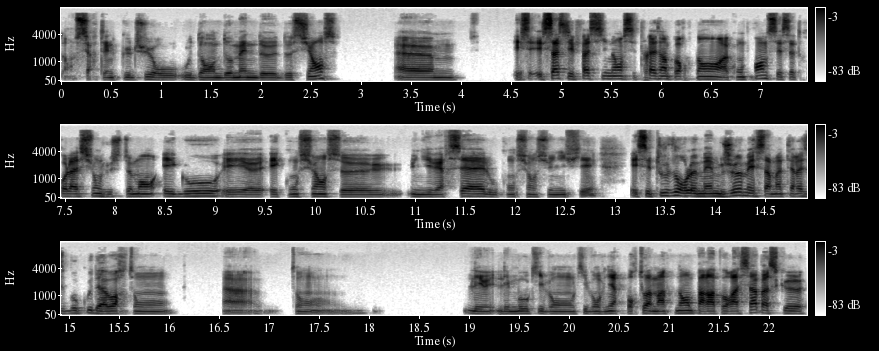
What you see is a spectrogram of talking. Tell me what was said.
dans certaines cultures ou, dans le domaine de, de sciences. Et, ça, c'est fascinant, c'est très important à comprendre. C'est cette relation justement ego et, euh, conscience euh, universelle ou conscience unifiée. Et c'est toujours le même jeu, mais ça m'intéresse beaucoup d'avoir ton, euh, ton les, mots qui vont, qui vont venir pour toi maintenant par rapport à ça, parce que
